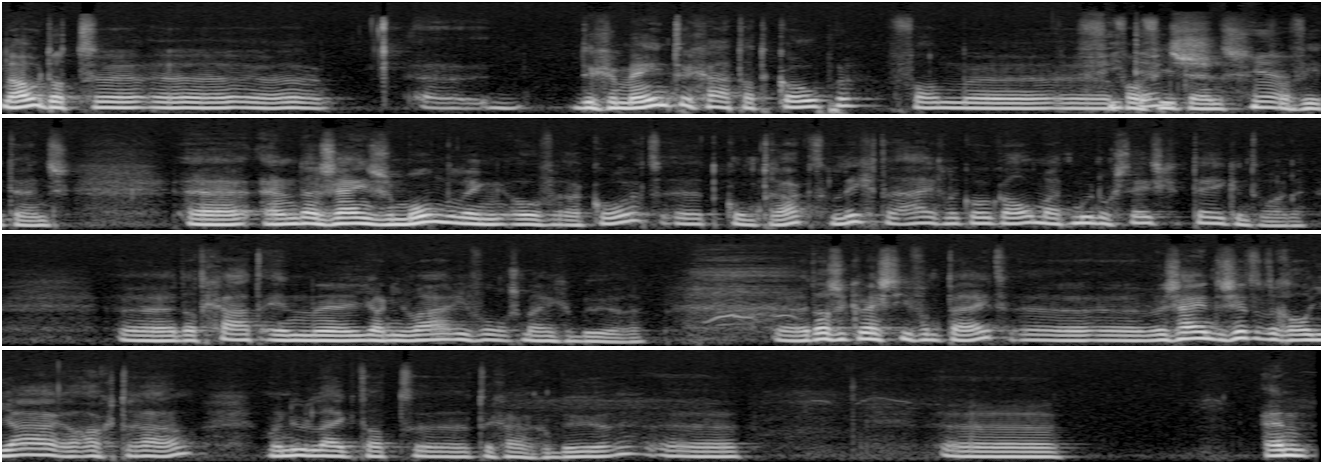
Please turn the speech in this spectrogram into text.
Nou, dat, de gemeente gaat dat kopen van, Vitens? van Vitens. Van Vitens. Uh, en daar zijn ze mondeling over akkoord. het contract ligt er eigenlijk ook al, maar het moet nog steeds getekend worden. Uh, dat gaat in uh, januari volgens mij gebeuren. dat is een kwestie van tijd. we zijn, zitten er al jaren achteraan, maar nu lijkt dat te gaan gebeuren. en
